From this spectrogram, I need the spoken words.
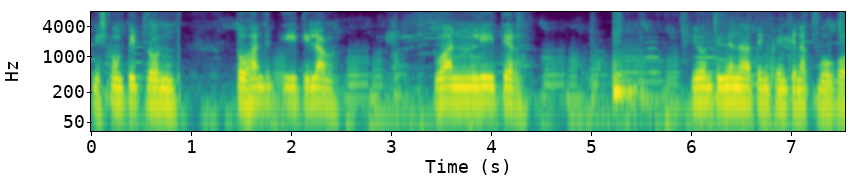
Mismong Petron 280 lang. 1 liter. Yun, tingnan natin kung yung tinakbo ko.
